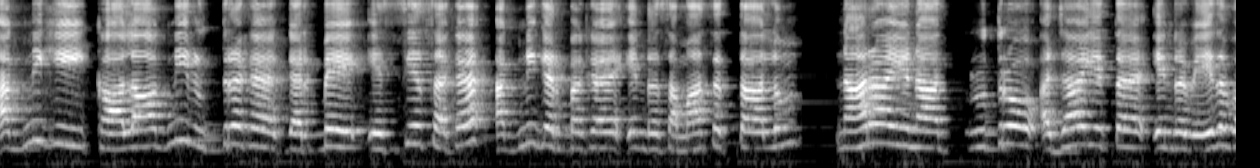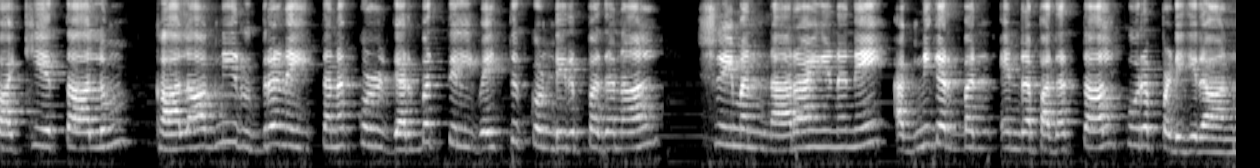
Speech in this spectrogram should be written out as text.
அக்னிகி காலாக்னி ருத்ரக கர்ப்பே எஸ்ய சக அக்னிகர்பக என்ற சமாசத்தாலும் நாராயணாத் ருத்ரோ அஜாயத்த என்ற வேத வாக்கியத்தாலும் காலாக்னி ருத்ரனை தனக்குள் கர்ப்பத்தில் வைத்துக் கொண்டிருப்பதனால் ஸ்ரீமன் நாராயணனே அக்னிகர்பன் என்ற பதத்தால் கூறப்படுகிறான்.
